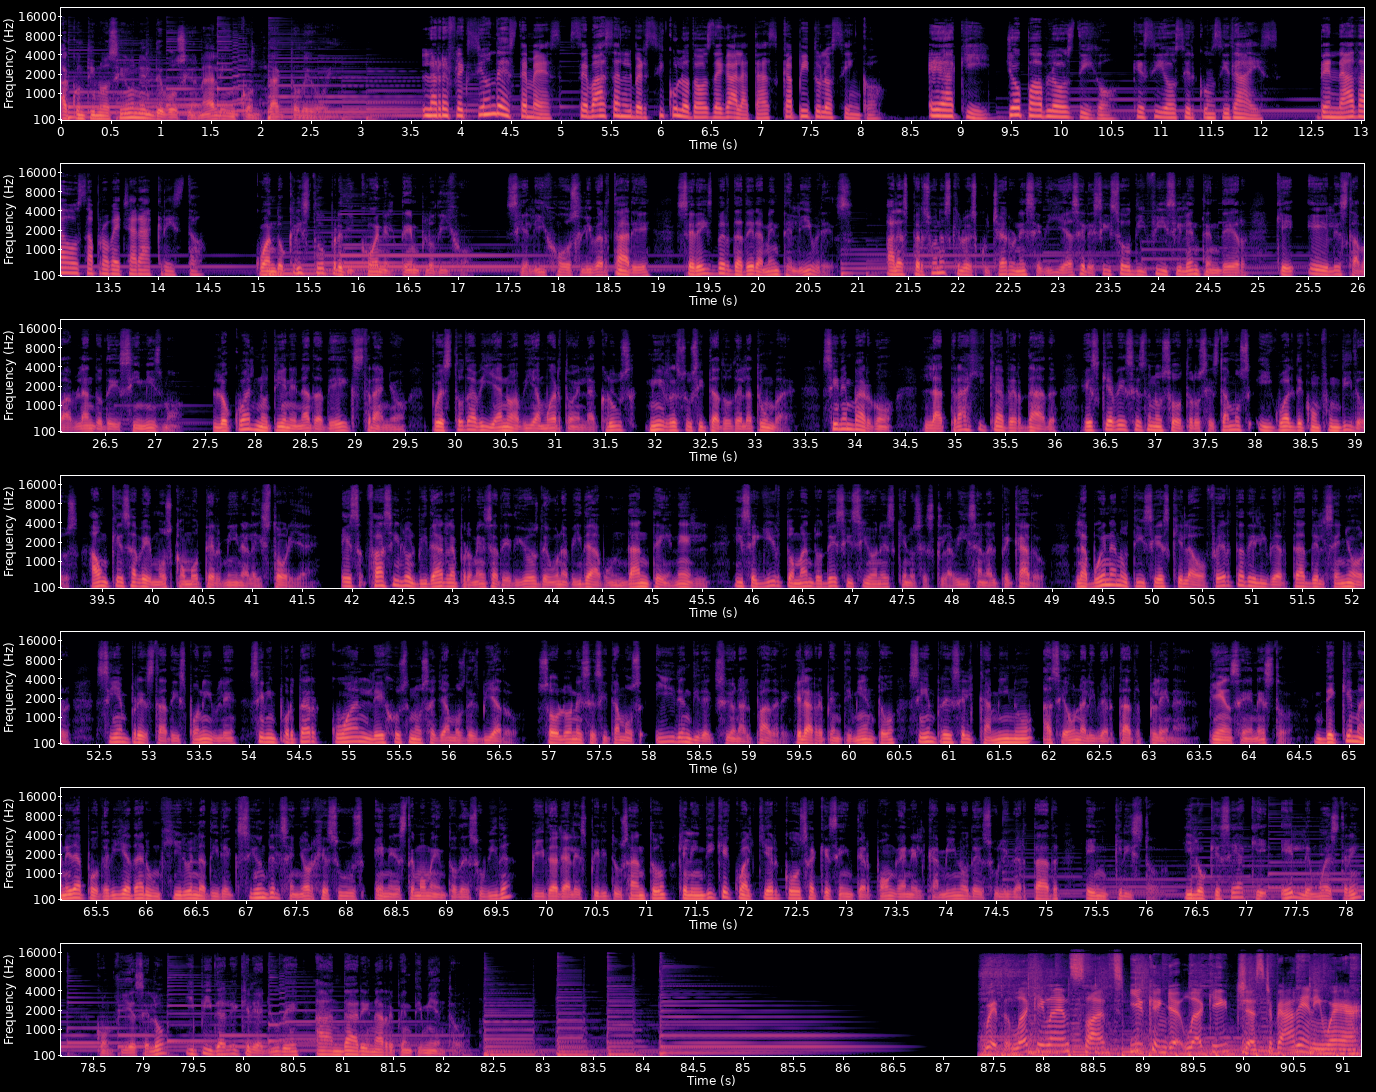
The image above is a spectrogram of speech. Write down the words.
A continuación, el devocional en contacto de hoy. La reflexión de este mes se basa en el versículo 2 de Gálatas, capítulo 5. He aquí, yo Pablo os digo que si os circuncidáis, de nada os aprovechará Cristo. Cuando Cristo predicó en el templo dijo, Si el Hijo os libertare, seréis verdaderamente libres. A las personas que lo escucharon ese día se les hizo difícil entender que Él estaba hablando de sí mismo, lo cual no tiene nada de extraño, pues todavía no había muerto en la cruz ni resucitado de la tumba. Sin embargo, la trágica verdad es que a veces nosotros estamos igual de confundidos, aunque sabemos cómo termina la historia. Es fácil olvidar la promesa de Dios de una vida abundante en Él y seguir tomando decisiones que nos esclavizan al pecado. La buena noticia es que la oferta de libertad del Señor siempre está disponible, sin importar cuán lejos nos hayamos desviado. Solo necesitamos ir en dirección al Padre. El arrepentimiento siempre es el camino hacia una libertad plena. Piense en esto. ¿De qué manera podría dar un giro en la dirección del Señor Jesús en este momento de su vida? Pídale al Espíritu Santo que le indique cualquier cosa que se interponga en el camino de su libertad en Cristo. Y lo que sea que Él le muestre, confiéselo y pídale que le ayude a andar en arrepentimiento. With the Lucky Land slots, you can get lucky just about anywhere.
